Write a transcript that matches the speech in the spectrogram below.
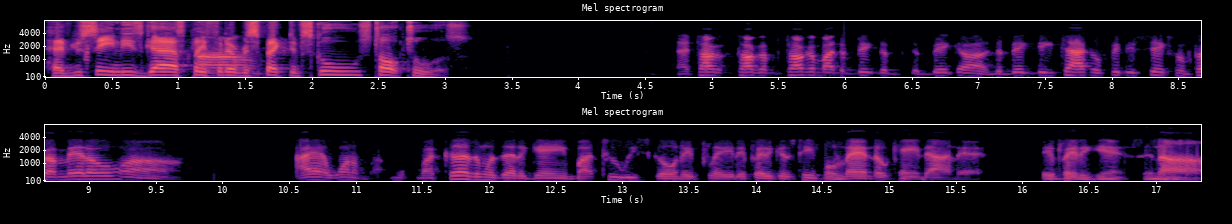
Have you seen these guys play for their Um, respective schools? Talk to us. Talk talk talk about the big the, the big uh the big D tackle 56 from Palmetto. Uh, I had one of my cousin was at a game about two weeks ago. They played. They played against team from Orlando. Came down there. They played against, and um,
